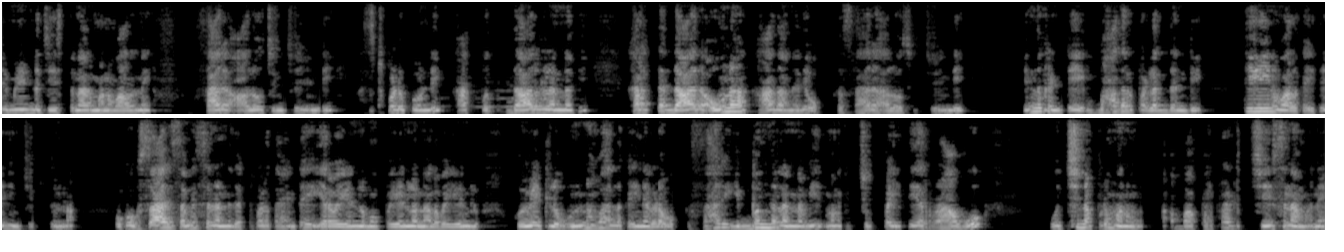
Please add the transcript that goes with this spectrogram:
డిమాండ్ చేస్తున్నారు మన వాళ్ళని. ఒకసారి ఆలోచించేయండి కష్టపడుకోండి. కాకపోతే దారులు అన్నది కరెక్ట్ దారి అవునా కాదా అనేది ఒక్కసారి ఆలోచించేయండి. ఎందుకంటే బాధలు పడద్దండి. తెలియని వాళ్ళకైతే నేను చెప్తున్నా. ఒక్కొక్కసారి సమస్యలు అన్నది ఎట్టపడతాయంటే ఇరవై ఏండ్లు ముప్పై ఏండ్లు నలభై ఏండ్లు కువైట్లో ఉన్న వాళ్ళకైనా కూడా ఒక్కసారి ఇబ్బందులు అన్నవి మనకి చెప్పు అయితే రావు. వచ్చినప్పుడు మనం అబ్బా! పొరపాటు చేసినామని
